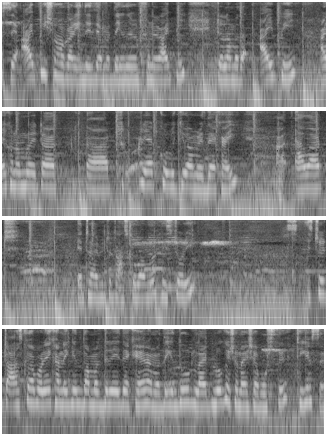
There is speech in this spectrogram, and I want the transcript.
আছে আইপি সহকারে কিন্তু আমাদের কিন্তু ফোনের আইপি এটা হলো আমাদের আইপি আর এখন আমরা এটা ক্রিয়েট করব কীভাবে আমরা দেখাই। অ্যালার্ট এটার ভিতরে টাচ করব আমরা হিস্টোরি হিস্টোরি টাচ করার পরে এখানে কিন্তু আমাদের এই দেখেন, আমাদের কিন্তু লাইভ লোকেশন এসে পড়ছে, ঠিক আছে?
